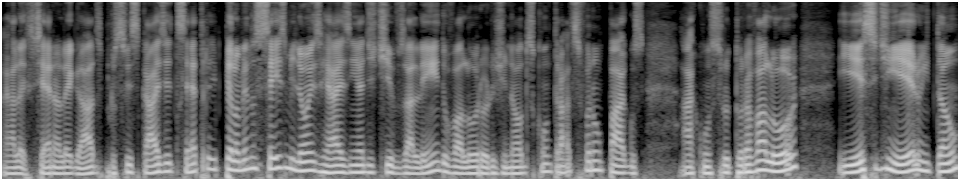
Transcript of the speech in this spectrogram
eram alegados para os fiscais, etc. E pelo menos 6 milhões de reais em aditivos, além do valor original dos contratos, foram pagos à construtora Valor. E esse dinheiro, então,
